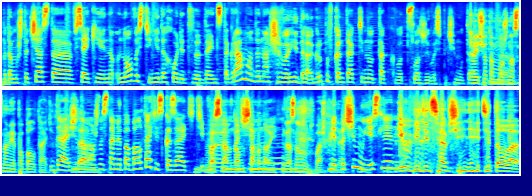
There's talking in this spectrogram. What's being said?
Потому что часто всякие но- новости не доходят до Инстаграма, до нашего и до группы ВКонтакте. Ну, так вот сложилось почему-то. А еще там Да. можно с нами поболтать. Да, еще Да. там можно с нами поболтать и сказать, типа... В основном со почему- мной. В основном с Пашкой, Нет, да. почему? Если... И на- увидеть сообщение Титова.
